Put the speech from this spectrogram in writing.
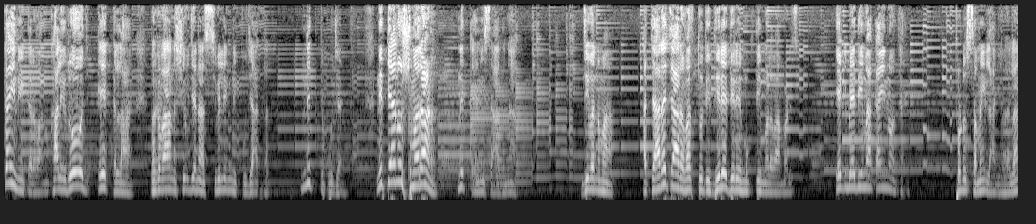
કઈ નહીં કરવાનું. ખાલી રોજ એક કલાક ભગવાન શિવજીના શિવલિંગની પૂજા કર. નિત્ય પૂજન. નિત્યનું સ્મરણ, નિત્યની સાધના. જીવનમાં આ ચારે ચાર વસ્તુથી ધીરે ધીરે મુક્તિ મળવા મળશે. એક બે દીમાં ન થાય. થોડો સમય લાગે વાલા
